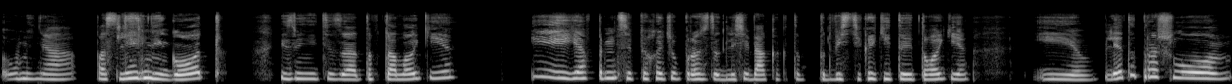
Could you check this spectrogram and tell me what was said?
у меня последний год, извините за тавтологии, и я, в принципе, хочу просто для себя как-то подвести какие-то итоги. И лето прошло,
